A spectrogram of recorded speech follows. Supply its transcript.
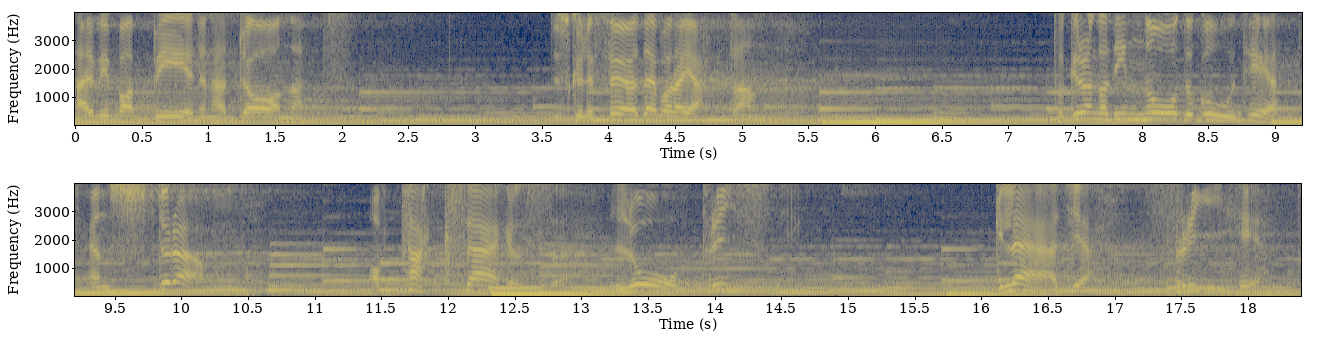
Herre, vi bara ber den här dagen att du skulle föda i våra hjärtan på grund av din nåd och godhet en ström av tacksägelse, lovprisning, glädje, frihet.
